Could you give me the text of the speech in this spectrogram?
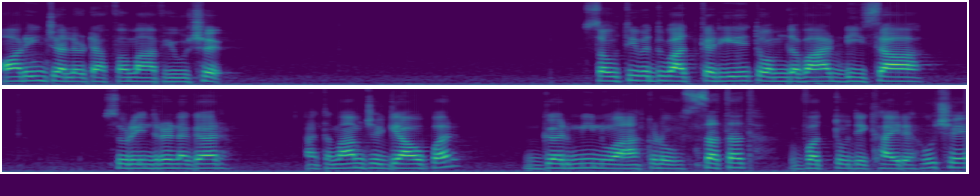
ઓરેન્જ એલર્ટ આપવામાં આવ્યું છે. સૌથી વધુ વાત કરીએ તો અમદાવાદ, ડીસા, સુરેન્દ્રનગર, આ તમામ જગ્યાઓ પર ગરમીનો આંકડો સતત વધતો દેખાઈ રહ્યો છે.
